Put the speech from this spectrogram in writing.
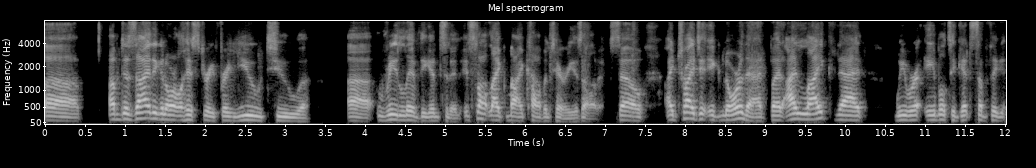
Uh, I'm designing an oral history for you to uh, relive the incident. It's not like my commentary is on it. So I tried to ignore that, but I like that we were able to get something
